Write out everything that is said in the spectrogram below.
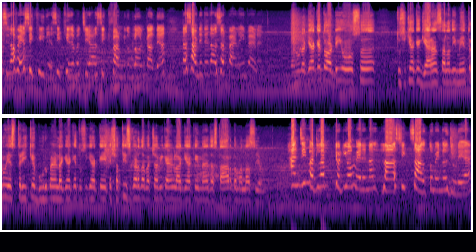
ਅਸੀਂ ਤਾਂ ਫਿਰ ਸਿੱਖੀ ਦੇ ਸਿੱਖੀ ਦੇ ਬੱਚੇ ਆ ਸਿੱਖ ਫੈਮਿਲੀ ਤੋਂ ਬਿਲੋਂਗ ਕਰਦੇ ਆ ਤਾਂ ਸਾਡੇ ਤੇ ਤਾਂ ਅਸਰ ਪੈਣਾ ਹੀ ਪੈਣਾ ਹੈ। ਤੁਹਾਨੂੰ ਲੱਗਿਆ ਕਿ ਤੁਹਾਡੀ ਉਸ ਤੁਸੀਂ ਕਿਹਾ ਕਿ 11 ਸਾਲਾਂ ਦੀ ਮਿਹਨਤ ਨੂੰ ਇਸ ਤਰੀਕੇ ਬੂਰ ਪੈਣ ਲੱਗਿਆ ਕਿ ਤੁਸੀਂ ਕਿਹਾ ਕਿ ਇੱਕ ਛੱਤੀਸਗੜ੍ਹ ਦਾ ਬੱਚਾ ਵੀ ਕਹਿਣ ਲੱਗ ਗਿਆ ਕਿ ਮੈਂ ਦਸਤਾਰ ਦਮੱਲਾ ਸਜਾਉਂ ਹਾਂਜੀ ਮਤਲਬ ਕਿਉਂਕਿ ਉਹ ਮੇਰੇ ਨਾਲ ਲਾਸਟ ਇੱਕ ਸਾਲ ਤੋਂ ਮੇਰੇ ਨਾਲ ਜੁੜਿਆ ਹੈ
